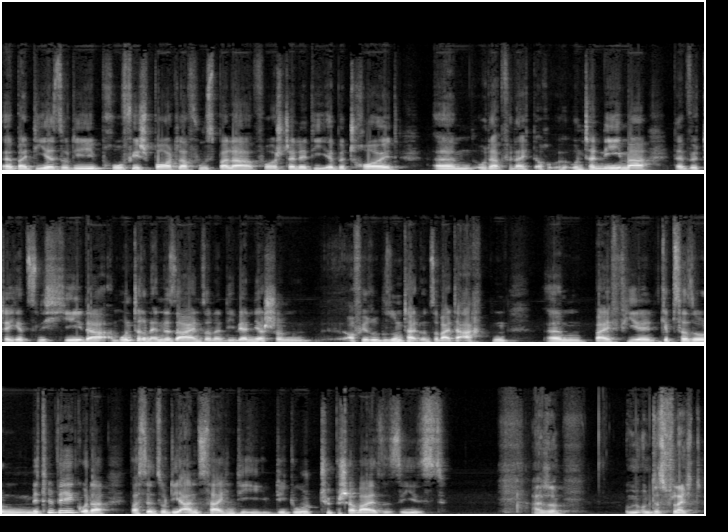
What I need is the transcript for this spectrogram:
äh, bei dir so die Profisportler, Fußballer vorstelle, die ihr betreut, ähm, oder vielleicht auch Unternehmer, da wird ja jetzt nicht jeder am unteren Ende sein, sondern die werden ja schon auf ihre Gesundheit und so weiter achten. Ähm, bei vielen gibt es da so einen Mittelweg oder was sind so die Anzeichen, die, die du typischerweise siehst? Also um, um das vielleicht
